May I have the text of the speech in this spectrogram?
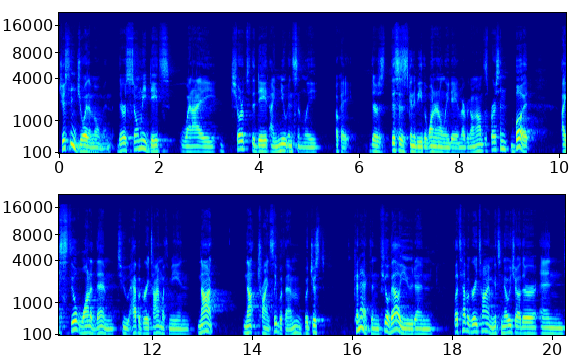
just enjoy the moment. There are so many dates when I showed up to the date, I knew instantly, okay, there's this is going to be the one and only date I'm ever going on with this person, but I still wanted them to have a great time with me and not not try and sleep with them, but just connect and feel valued and let's have a great time and get to know each other and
